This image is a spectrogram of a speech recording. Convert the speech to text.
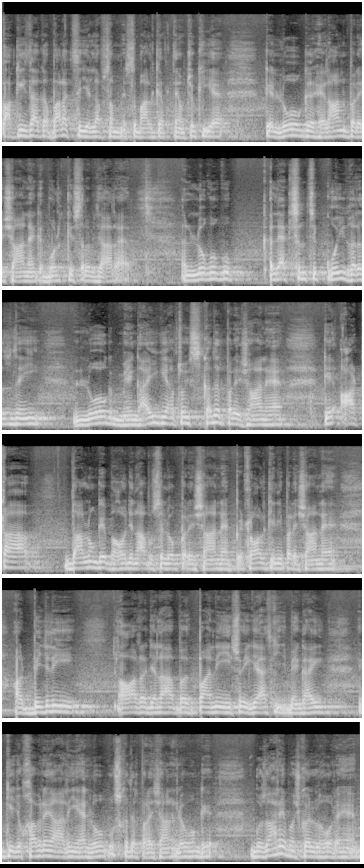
पाकिज़ा का बारक से ये लफ्ज़ हम इस्तेमाल करते हैं चूँकि है कि लोग हैरान परेशान हैं कि मुल्क किस तरफ़ जा रहा है। लोगों को इलेक्शन से कोई गरज नहीं। लोग महँगाई के हाथों इस कदर परेशान हैं कि आटा दालों के भाव जनाब उससे लोग परेशान हैं, पेट्रोल के लिए परेशान हैं और बिजली और जनाब पानी, सुई, गैस की महँगाई की जो खबरें आ रही हैं, लोग उस कदर परेशान हैं। लोगों के गुजारे मुश्किल हो रहे हैं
